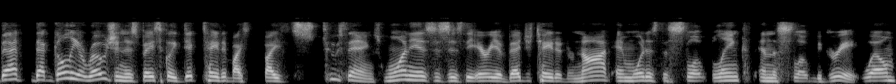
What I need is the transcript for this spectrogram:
that that gully erosion is basically dictated by by two things. One is is is the area vegetated or not, and what is the slope length and the slope degree. Well,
